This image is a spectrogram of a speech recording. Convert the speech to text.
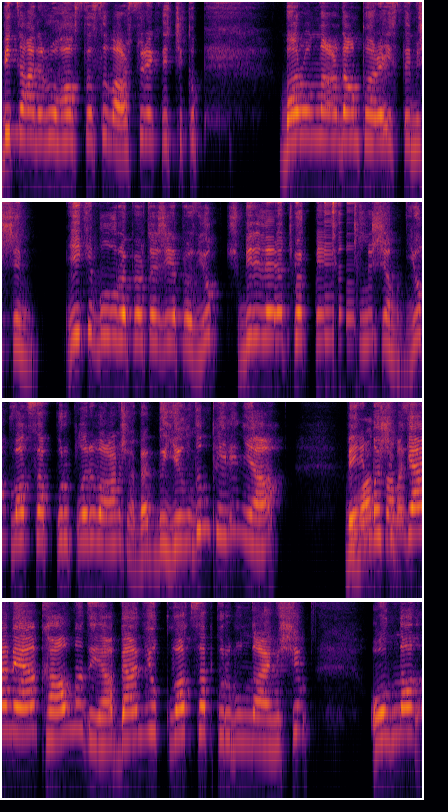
bir tane ruh hastası var sürekli çıkıp baronlardan para istemişim. İyi ki bu röportajı yapıyoruz. Yok birilerine çökmeye çalışmışım. Yok WhatsApp grupları varmış. Ben yıldım Pelin ya. Benim WhatsApp- başıma gelmeyen kalmadı ya. Ben yok WhatsApp grubundaymışım. Ondan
